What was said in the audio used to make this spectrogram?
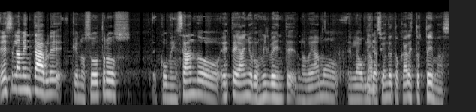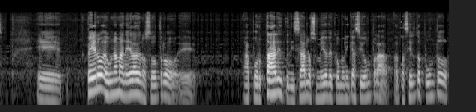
es lamentable que nosotros, comenzando este año 2020, nos veamos en la obligación de tocar estos temas. Eh, pero es una manera de nosotros eh, aportar y utilizar los medios de comunicación para hasta cierto punto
